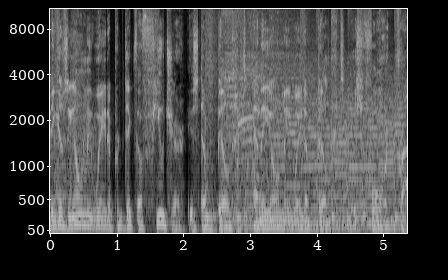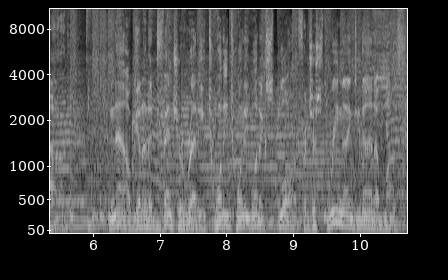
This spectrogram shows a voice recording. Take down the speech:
Because the only way to predict the future is to build it. And the only way to build it is Ford Proud. Now get an adventure-ready 2021 Explorer for just 399 a month.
